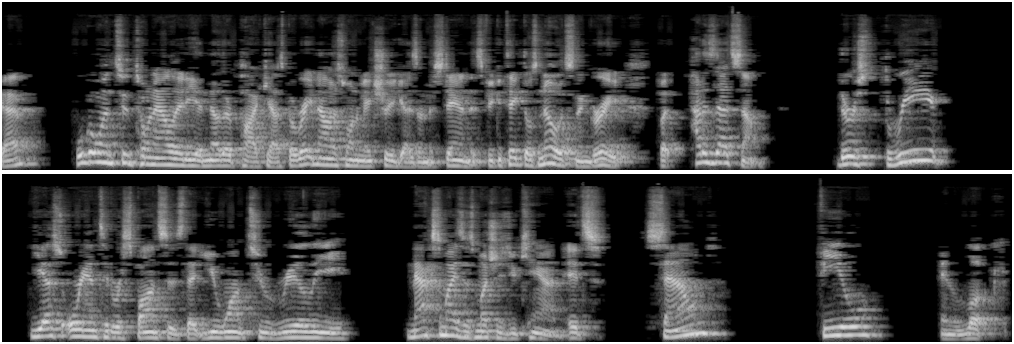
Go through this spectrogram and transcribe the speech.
Okay. We'll go into tonality another podcast, but right now I just want to make sure you guys understand this. If you could take those notes, then great. But how does that sound? There's three yes oriented responses that you want to really maximize as much as you can. It's sound, feel, and look.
